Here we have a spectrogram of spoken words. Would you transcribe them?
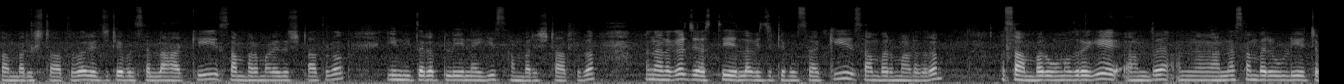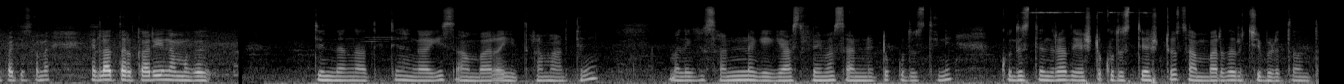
ಸಾಂಬಾರು ಇಷ್ಟ ಆಗ್ತದೆ ವೆಜಿಟೇಬಲ್ಸ್ ಎಲ್ಲ ಹಾಕಿ ಸಾಂಬಾರು ಮಾಡೋದು ಇಷ್ಟ ಆಗ್ತದೋ ಇನ್ನು ಈ ಥರ ಪ್ಲೇನಾಗಿ ಸಾಂಬಾರು ಇಷ್ಟ ಆಗ್ತದೆ, ನನಗೆ ಜಾಸ್ತಿ ಎಲ್ಲ ವೆಜಿಟೇಬಲ್ಸ್ ಹಾಕಿ ಸಾಂಬಾರು ಮಾಡಿದ್ರೆ, ಸಾಂಬಾರು ಉಣೋದ್ರಾಗೆ ಅಂದ್ರೆ ಅನ್ನ ಅನ್ನ ಸಾಂಬಾರು ಉಳ್ಳಿ ಚಪಾತಿ ಸಾಂಬಾರು, ಎಲ್ಲ ತರಕಾರಿ ನಮಗೆ ತಿಂದಂಗೆ ಆಗ್ತೈತಿ. ಹಾಗಾಗಿ ಸಾಂಬಾರು ಈ ಥರ ಮಾಡ್ತೀನಿ. ಆಮೇಲೆ ಸಣ್ಣಗೆ ಗ್ಯಾಸ್ ಫ್ಲೇಮ ಸಣ್ಣಿಟ್ಟು ಕುದಿಸ್ತೀನಿ. ಕುದಿಸ್ತೀನಿ ಅಂದ್ರೆ ಅದು ಎಷ್ಟು ಕುದಿಸ್ತಿ ಅಷ್ಟು ಸಾಂಬಾರದ ರುಚಿ ಬಿಡುತ್ತೆ ಅಂತ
